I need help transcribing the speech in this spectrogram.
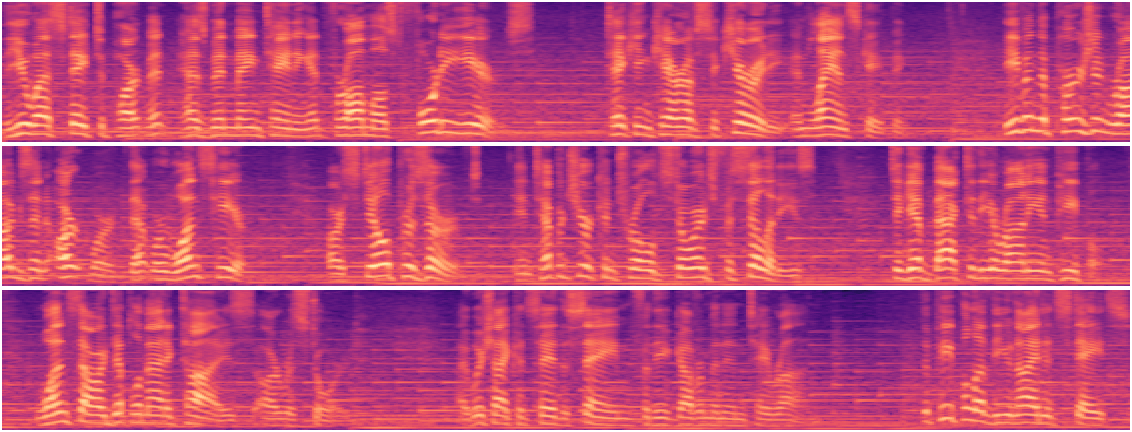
The U.S. State Department has been maintaining it for almost 40 years, taking care of security and landscaping. Even the Persian rugs and artwork that were once here are still preserved in temperature-controlled storage facilities to give back to the Iranian people once our diplomatic ties are restored. I wish I could say the same for the government in Tehran. The people of the United States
